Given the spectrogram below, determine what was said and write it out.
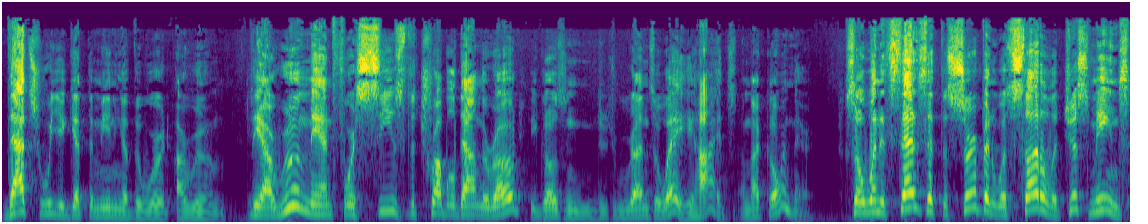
That's where you get the meaning of the word arum. The arum man foresees the trouble down the road. He goes and runs away. He hides. I'm not going there. So when it says that the serpent was subtle, it just means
